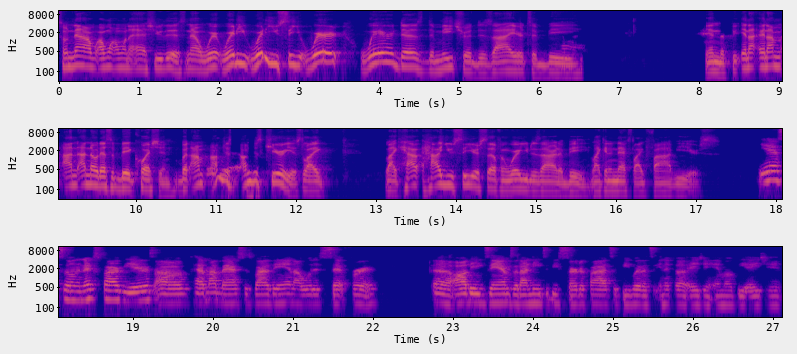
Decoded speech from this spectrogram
So now I want, I want to ask you this. Now, where where do you where do you see where where does Demetra desire to be mm. in the and I and I'm I, I know that's a big question, but I'm I'm just I'm just curious, like like how how you see yourself and where you desire to be, like in the next like five years. Yeah, so in the next five years, I'll have my master's by then. I would have set for uh, all the exams that I need to be certified to be, whether it's NFL agent, MLB agent,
